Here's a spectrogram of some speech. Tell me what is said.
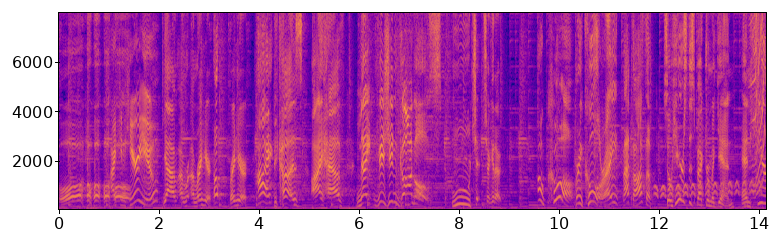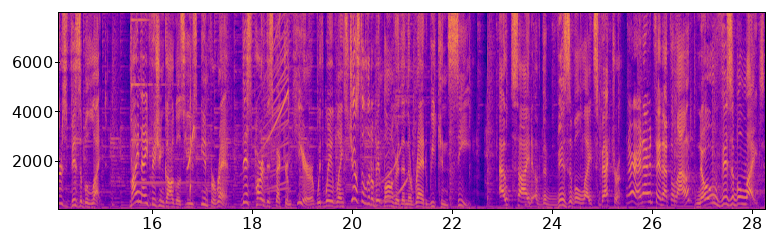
Oh. I can oh. hear you. Yeah, I'm, I'm, I'm right here. Oh. Right here. Hi. Because I have night vision goggles. Ooh, ch- check it out. Oh, cool. Pretty cool, right? That's awesome. So here's the spectrum again, and here's visible light. My night vision goggles use infrared, this part of the spectrum here with wavelengths just a little bit longer than the red we can see. outside of the visible light spectrum. All right, I would say that's allowed. No visible light,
